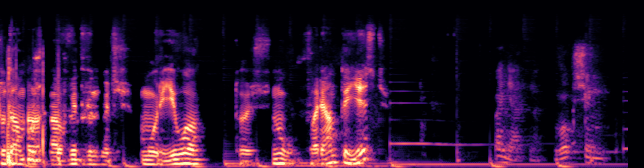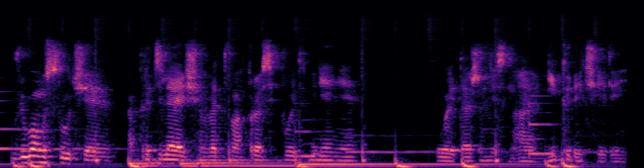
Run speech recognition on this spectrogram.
туда можно выдвинуть Мурила. То есть, ну, варианты есть. Понятно. В общем, в любом случае, определяющим в этом вопросе будет мнение, ой, даже не знаю, Николича или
